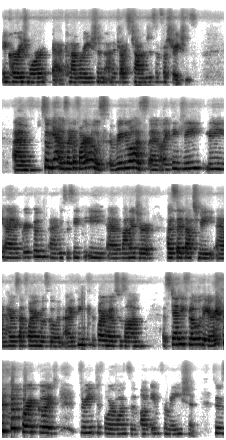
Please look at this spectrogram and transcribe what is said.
encourage more uh, collaboration and address challenges and frustrations. Um, so yeah, it was like a fire hose. It really was. Um, and I think Leigh Leigh uh, Griffin, uh, who's the CPE uh, manager, has said that to me. Um, how's that fire hose going? And I think the firehouse was on a steady flow there for a good three to four months of, of information. So,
